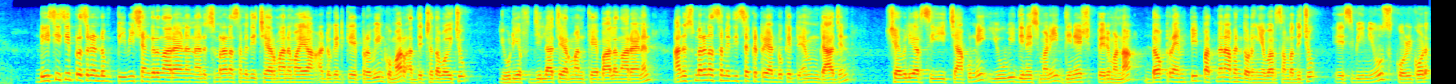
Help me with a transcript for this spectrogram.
ഡി സി സി പ്രസിഡന്റും പി വി ശങ്കരനാരായണൻ അനുസ്മരണ സമിതി ചെയർമാനുമായ അഡ്വക്കേറ്റ് കെ പ്രവീൺ കുമാർ അധ്യക്ഷത വഹിച്ചു. യു ഡി എഫ് ജില്ലാ ചെയർമാൻ കെ ബാലനാരായണൻ അനുസ്മരണ സമിതി secretary advocate M Rajan chevalier C E Chakkunni U V Dinesh Mani Dinesh Perumanna doctor M P Padmanabhan തുടങ്ങിയവർ സംബന്ധിച്ചു. A news Kozhikode.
